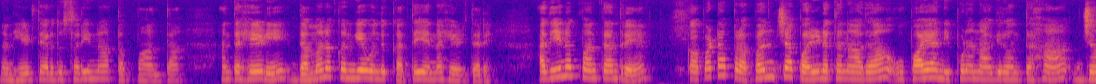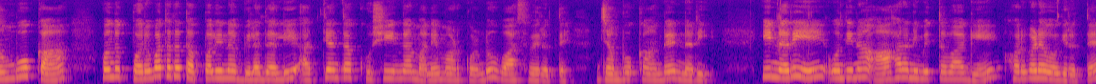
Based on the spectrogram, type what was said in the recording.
ನಾನು ಹೇಳ್ತಾ ಇರೋದು ಸರಿನಾ ತಪ್ಪಾ ಅಂತ. ಅಂತ ಹೇಳಿ ದಮನಕನಿಗೆ ಒಂದು ಕಥೆಯನ್ನು ಹೇಳ್ತಾರೆ. ಅದೇನಪ್ಪ ಅಂತಂದರೆ ಕಪಟ ಪ್ರಪಂಚ ಪರಿಣತನಾದ ಉಪಾಯ ನಿಪುಣನಾಗಿರುವಂತಹ ಜಂಬೂಕ ಒಂದು ಪರ್ವತದ ತಪ್ಪಲಿನ ಬಿಲದಲ್ಲಿ ಅತ್ಯಂತ ಖುಷಿಯಿಂದ ಮನೆ ಮಾಡಿಕೊಂಡು ವಾಸವಿರುತ್ತೆ. ಜಂಬೂಕ ಅಂದರೆ ನರಿ. ಈ ನರಿ ಒಂದಿನ ಆಹಾರ ನಿಮಿತ್ತವಾಗಿ ಹೊರಗಡೆ ಹೋಗಿರುತ್ತೆ.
